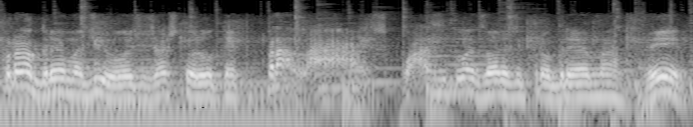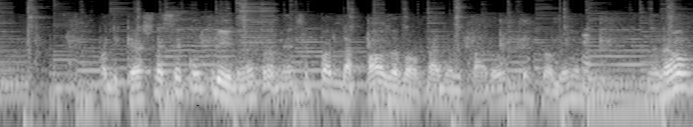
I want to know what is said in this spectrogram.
programa de hoje. Já estourou o tempo pra lá, quase duas horas de programa. Vê, o podcast vai ser cumprido, mas pelo menos você pode dar pausa, voltar de onde parou, não tem problema nenhum. Não é não?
